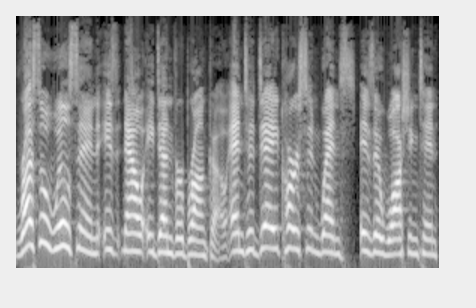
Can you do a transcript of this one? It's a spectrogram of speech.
Russell Wilson is now a Denver Bronco. And today, Carson Wentz is a Washington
